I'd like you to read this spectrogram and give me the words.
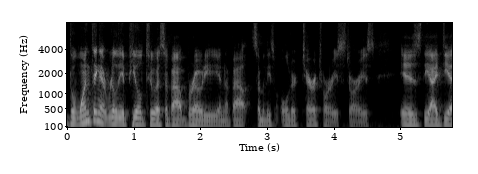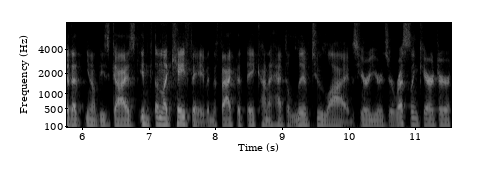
the one thing that really appealed to us about brody and about some of these older territories stories is the idea that you know these guys, in, unlike kayfabe, and the fact that they kind of had to live two lives. Here, you're your wrestling character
